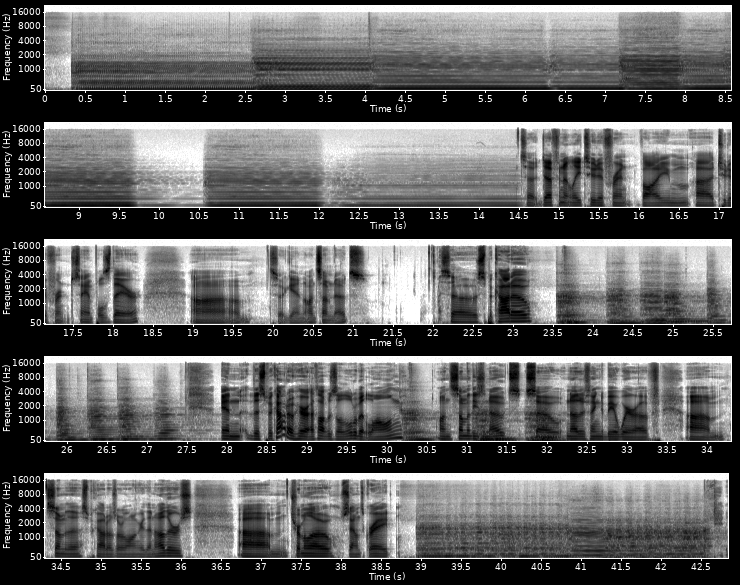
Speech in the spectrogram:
So definitely two different volume, uh, two different samples there. Um, so again, on some notes. So spiccato. And the spiccato here I thought was a little bit long on some of these notes. So another thing to be aware of. Um, some of the spiccatos are longer than others. Um, tremolo sounds great.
